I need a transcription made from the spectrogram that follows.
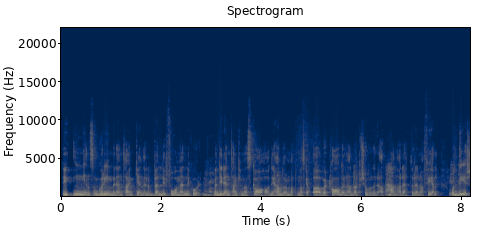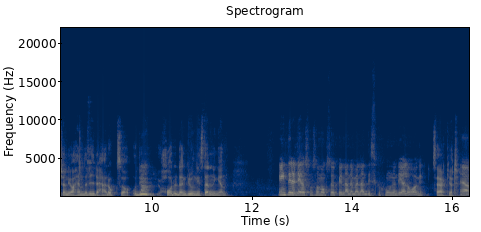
Det är ingen som går in med den tanken, eller väldigt få människor. Men det är den tanken man ska ha. Det handlar om att man ska övertala den andra personen att man har rätt och den har fel. Och det känner jag händer i det här också. Och det, är- har du den grundinställningen, Är inte det det som också är skillnaden mellan diskussion och dialog? säkert. Ja.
